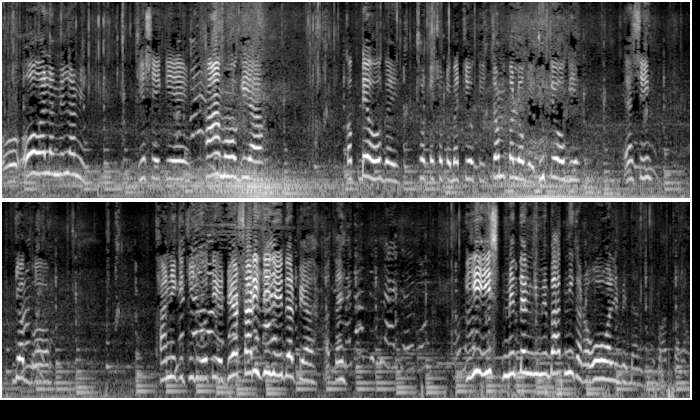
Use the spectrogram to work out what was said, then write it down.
ओ, ओ वाला मेला नहीं जैसे कि फार्म हो गया कपड़े हो गए छोटे छोटे बच्चों की, चंपल हो गई जूते हो गए। ऐसी जब खाने की चीज़ होती है, ढेर सारी चीज़ें इधर पे आता है। ये इस मैदान की मैं बात नहीं कर रहा वो वाले मैदान की बात कर रहा हूँ।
